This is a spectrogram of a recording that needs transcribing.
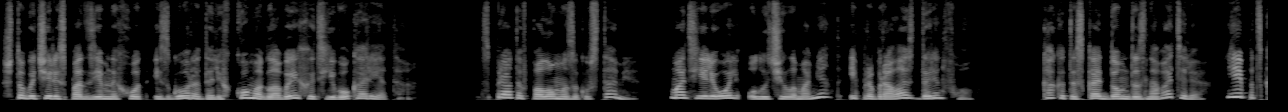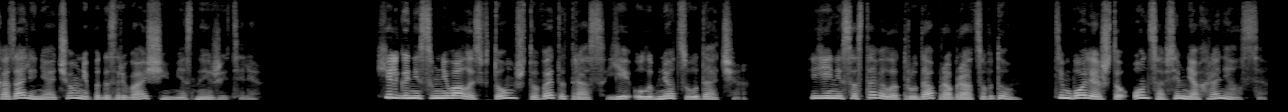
чтобы через подземный ход из города легко могла выехать его карета. Спрятав Палома за кустами, мать Елеоль улучила момент и пробралась в Доринфол. Как отыскать дом дознавателя, ей подсказали ни о чем не подозревающие местные жители. Хельга не сомневалась в том, что в этот раз ей улыбнется удача. Ей не составило труда пробраться в дом, тем более, что он совсем не охранялся.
